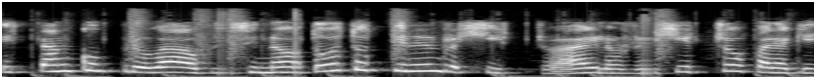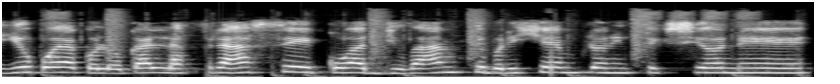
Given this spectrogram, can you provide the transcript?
están comprobados, porque todos estos tienen registro, ¿ah? y los registros para que yo pueda colocar la frase coadyuvante, por ejemplo, en infecciones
